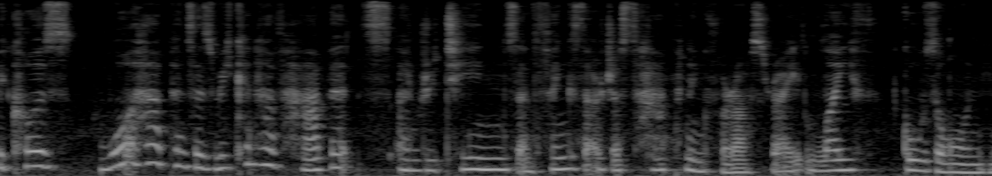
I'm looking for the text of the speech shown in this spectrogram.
Because what happens is we can have habits and routines and things that are just happening for us, right? Life goes on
